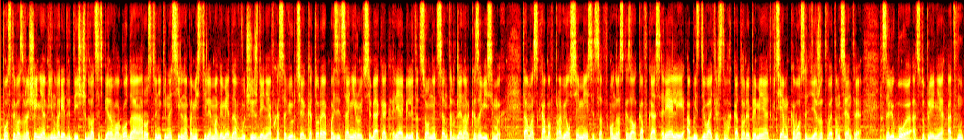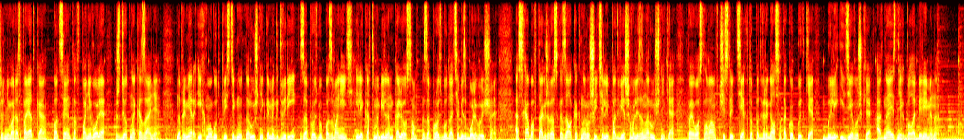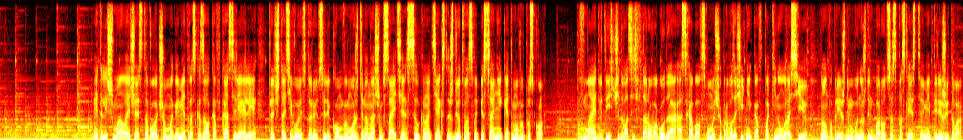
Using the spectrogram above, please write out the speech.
После возвращения в январе 2021 года родственники насильно поместили Магомеда в учреждение в Хасавюрте, которое позиционирует себя как реабилитационный центр для наркозависимых. Там Асхабов провел 7 месяцев. Он рассказал Кавказ реалии об издевательствах, которые применяют к тем, кого содержат в этом центре. За любое отступление от внутреннего распорядка пациентов поневоле ждет наказание. Например, их могут пристегнуть наручниками к двери за просьбу позвонить или к автомобильным колесам за просьбу дать обезболивающее. Асхабов Хабов также рассказал, как нарушителей подвешивали за наручники. По его словам, в числе тех, кто подвергался такой пытке, были и девушки. Одна из них была беременна. Это лишь малая часть того, о чем Магомед рассказал Кавказ Реалии. Прочитать его историю целиком вы можете на нашем сайте. Ссылка на текст ждет вас в описании к этому выпуску. В мае 2022 года Асхабов с помощью правозащитников покинул Россию, но он по-прежнему вынужден бороться с последствиями пережитого.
